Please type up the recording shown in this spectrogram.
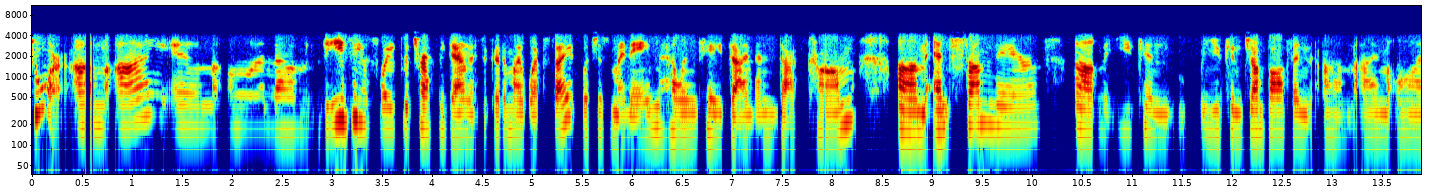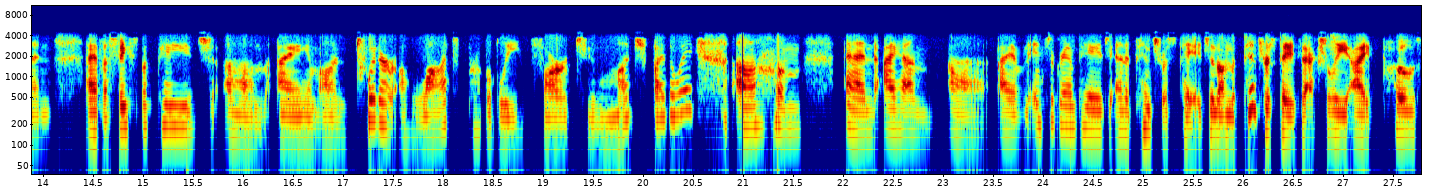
Sure. Um, I am on um, the easiest way to track me down is to go to my website, which is my name, HelenKayDimon.com, um, and from there um, you can you can jump off and um, I'm on. I have a Facebook page. Um, I am on Twitter a lot, probably far too much, by the way. Um, and I have uh, I have an Instagram page and a Pinterest page. And on the Pinterest page, actually, I post.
